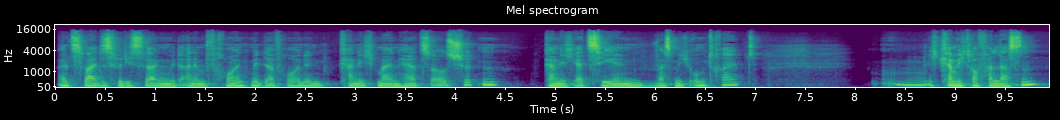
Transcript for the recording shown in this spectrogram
Als zweites würde ich sagen, mit einem Freund, mit einer Freundin kann ich mein Herz ausschütten, kann ich erzählen, was mich umtreibt. Ich kann mich darauf verlassen,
